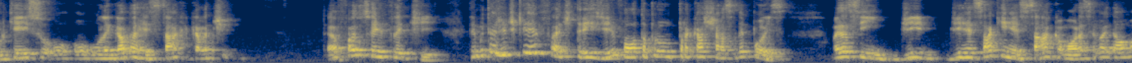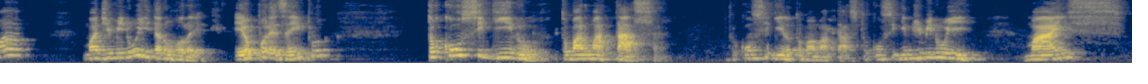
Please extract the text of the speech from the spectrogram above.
Porque isso, o, o legal da ressaca é que ela te ela faz você refletir. Tem muita gente que reflete três dias e volta para cachaça depois. Mas assim, de, de ressaca em ressaca, uma hora você vai dar uma, uma diminuída no rolê. Eu, por exemplo, tô conseguindo tomar uma taça. Tô conseguindo tomar uma taça, tô conseguindo diminuir. Mas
